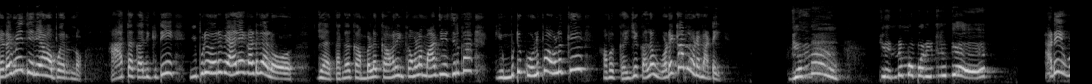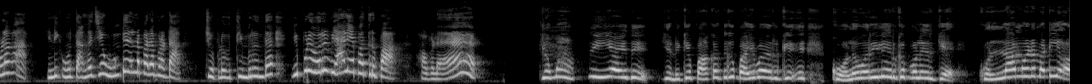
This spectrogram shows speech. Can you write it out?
இடமே தெரியாம போயிடணும் ஆத்த கதிக்கிட்டு இப்படி ஒரு வேலையை கடந்தாலோ? ஏன் தங்க கம்பளை கவலை கவலை மாத்தி வச்சிருக்கா? இம்பிட்டு கொழுப்பு அவளுக்கு? அவ கையை காலை உடைக்காம விட மாட்டேன். எம்மா என்னம்மா பண்ணிட்டு இருக்க அடே உலகா இன்னைக்கு உன் தங்கச்சி உண்டு என்ன பண்ண மாட்டா? இவ்வளவு திமிருந்த இப்படி ஒரு வேலையை பார்த்திருப்பா. அவளை. ஏம்மா நீயா இது? எனக்கே பார்க்கறதுக்கு பயமா இருக்கு. கொலை வரியில இருக்க போல இருக்கே. கொல்லாம விட மாட்டியோ?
